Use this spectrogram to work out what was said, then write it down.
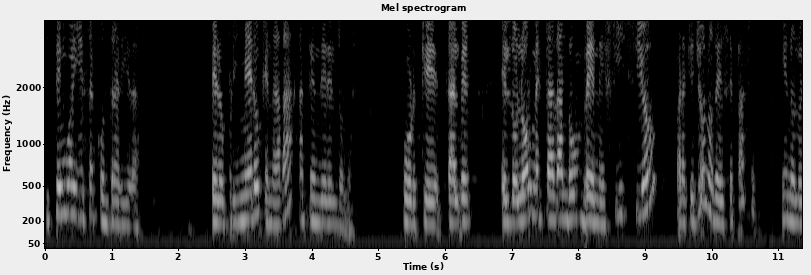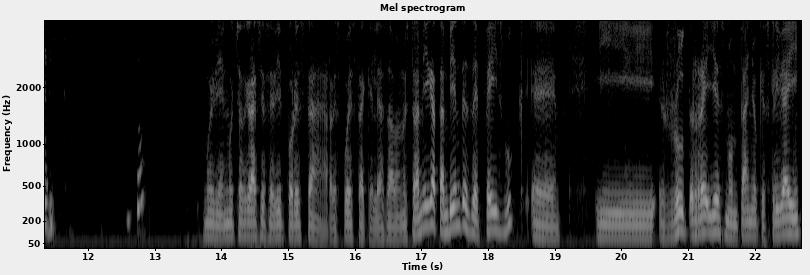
Y tengo ahí esa contrariedad. Pero primero que nada, atender el dolor, porque tal vez el dolor me está dando un beneficio para que yo no dé ese paso y no lo he visto. Muy bien, muchas gracias Edith por esta respuesta que le has dado. Nuestra amiga también desde Facebook eh, y Ruth Reyes Montaño que escribe ahí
